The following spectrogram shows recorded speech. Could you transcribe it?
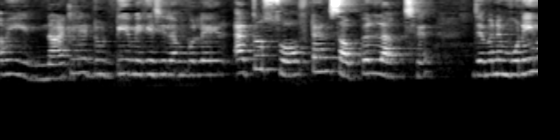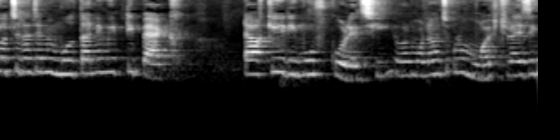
আমি নারকেলের দুধ দিয়ে মেখেছিলাম বলে এত সফট অ্যান্ড সাপল লাগছে যে মানে মনেই হচ্ছে না যে আমি মুলতানি মিট্টি প্যাকটাকে রিমুভ করেছি। আমার মনে হচ্ছে কোনো ময়শ্চারাইজিং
